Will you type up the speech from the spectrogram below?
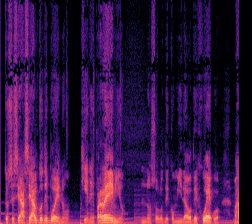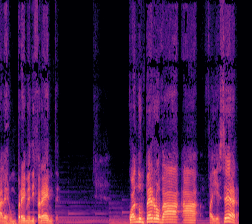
Entonces, si hace algo de bueno, tiene premio, no solo de comida o de juego, vale, un premio diferente. Cuando un perro va a fallecer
